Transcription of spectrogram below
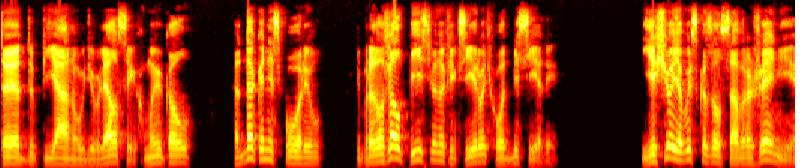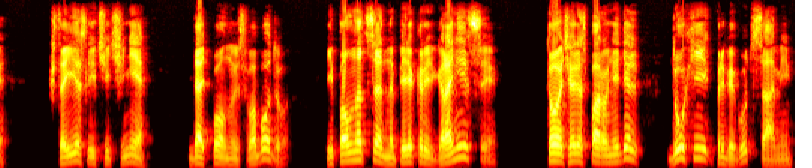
Тед пьяно удивлялся и хмыкал, однако не спорил и продолжал письменно фиксировать ход беседы. Еще я высказал соображение, что если Чечне дать полную свободу и полноценно перекрыть границы, то через пару недель духи прибегут сами,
